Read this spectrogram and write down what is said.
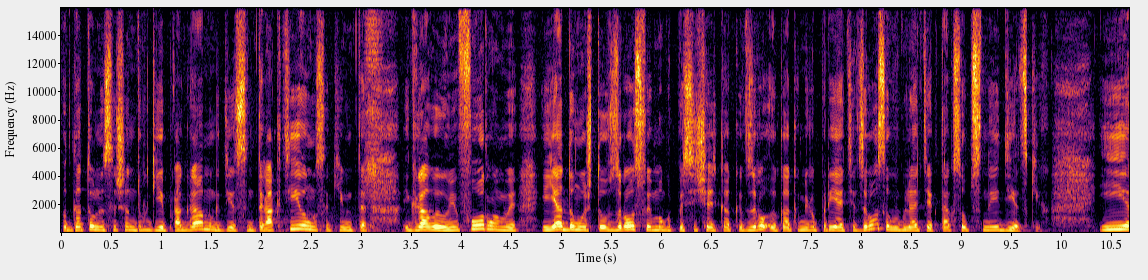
подготовлены совершенно другие программы, где с интерактивом, с какими-то игровыми формами. И я думаю, что взрослые могут посещать как и взрослые, как и мероприятия взрослых библиотек, так, собственно, и детских. И,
